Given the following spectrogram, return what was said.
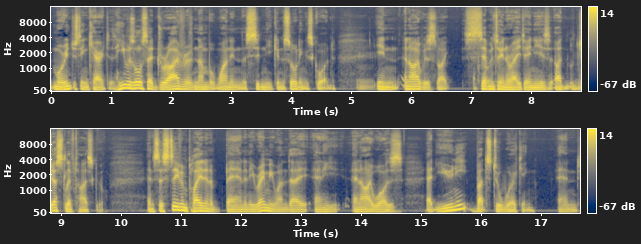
more interesting characters. He was also driver of number one in the Sydney Consorting Squad. In and I was like seventeen or eighteen years. I'd just left high school, and so Stephen played in a band, and he rang me one day, and he and I was at uni but still working, and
